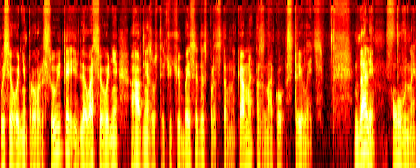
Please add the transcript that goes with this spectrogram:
Ви сьогодні прогресуєте, і для вас сьогодні гарні зустрічі чи бесіди з представниками знаку стрілець. Далі овни.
